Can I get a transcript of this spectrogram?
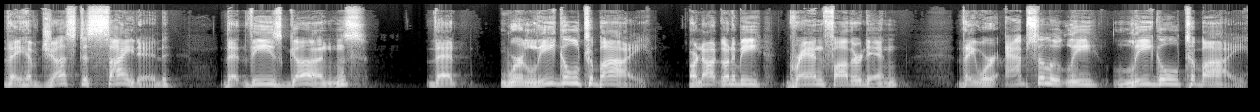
they have just decided that these guns that were legal to buy are not going to be grandfathered in. They were absolutely legal to buy.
